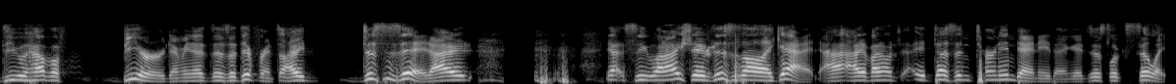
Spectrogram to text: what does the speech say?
do you have a beard? I mean, there's a difference. I, this is it. I, yeah, see, when I shave, this is all I get. I, I, if I don't, it doesn't turn into anything. It just looks silly.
